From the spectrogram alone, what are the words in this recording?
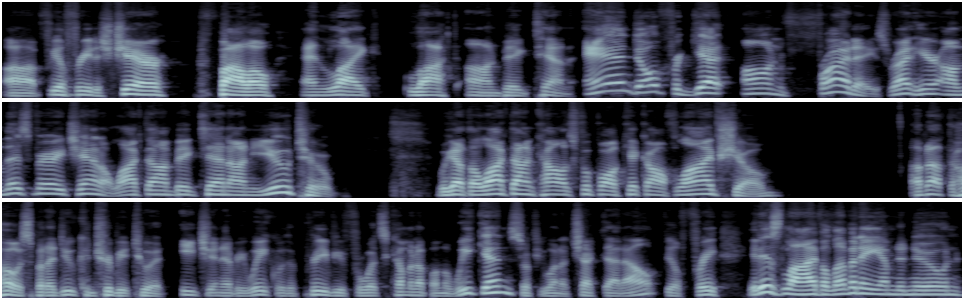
uh, feel free to share, follow, and like Locked On Big Ten. And don't forget on Fridays, right here on this very channel, Locked On Big Ten on YouTube, we got the Locked On College Football Kickoff Live Show. I'm not the host, but I do contribute to it each and every week with a preview for what's coming up on the weekend. So if you want to check that out, feel free. It is live, 11 a.m. to noon.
